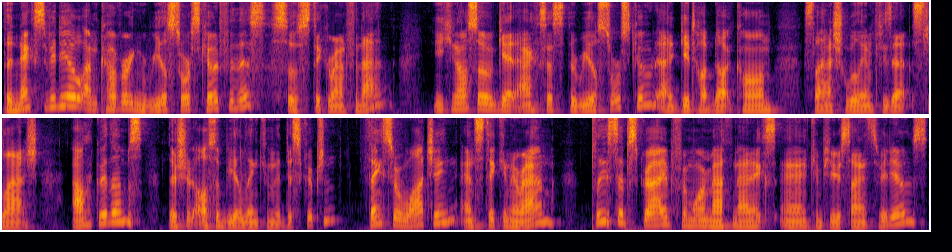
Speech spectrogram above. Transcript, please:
The next video, I'm covering real source code for this, so stick around for that. You can also get access to the real source code at github.com slash williamfiset slash algorithms. There should also be a link in the description. Thanks for watching and sticking around. Please subscribe for more mathematics and computer science videos.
